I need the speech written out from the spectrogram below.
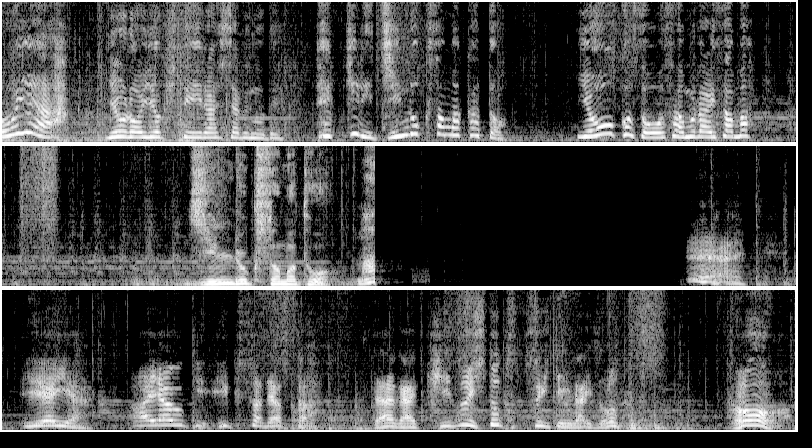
おや鎧を着ていらっしゃるのでてっきり神六様かと。ようこそお侍様人力様とは？いやいや危うき戦であった。だが傷一つついていないぞ。ああ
